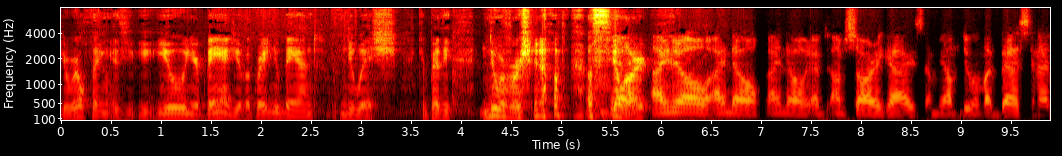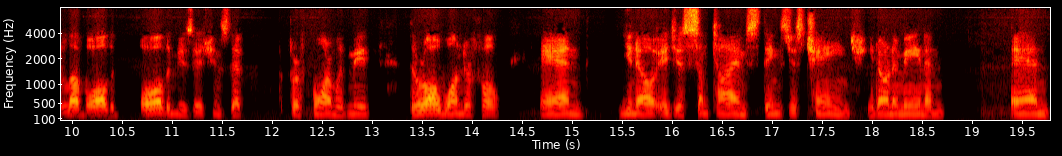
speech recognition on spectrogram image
your real thing. Is you, you and your band. You have a great new band, newish compared to the newer version of, of Steel Yeah, Art. i know i know i know I'm, I'm sorry guys i mean i'm doing my best and i love all the all the musicians that perform with me they're all wonderful and you know it just sometimes things just change you know what i mean and and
